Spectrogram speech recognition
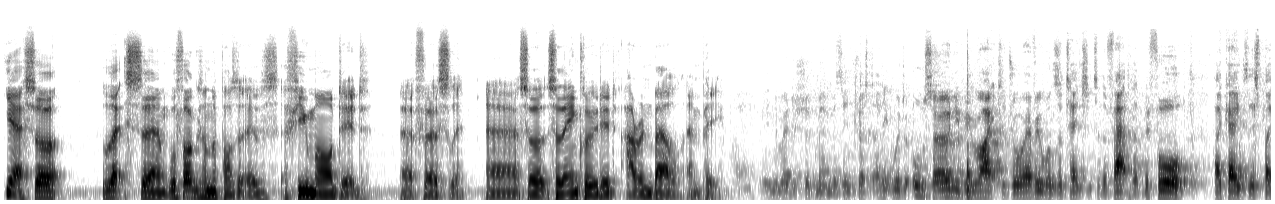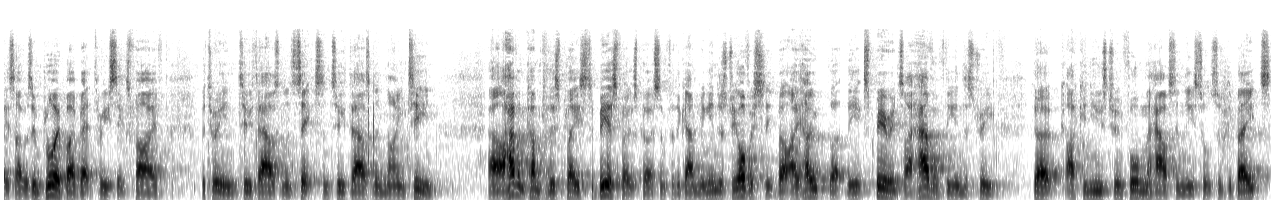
Yeah, so let's um, we'll focus on the positives. A few more did. Uh, firstly, uh, so so they included Aaron Bell, MP. Of members' interest, and it would also only be right to draw everyone's attention to the fact that before I came to this place, I was employed by Bet365 between 2006 and 2019. Uh, I haven't come to this place to be a spokesperson for the gambling industry, obviously, but I hope that the experience I have of the industry uh, I can use to inform the House in these sorts of debates.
